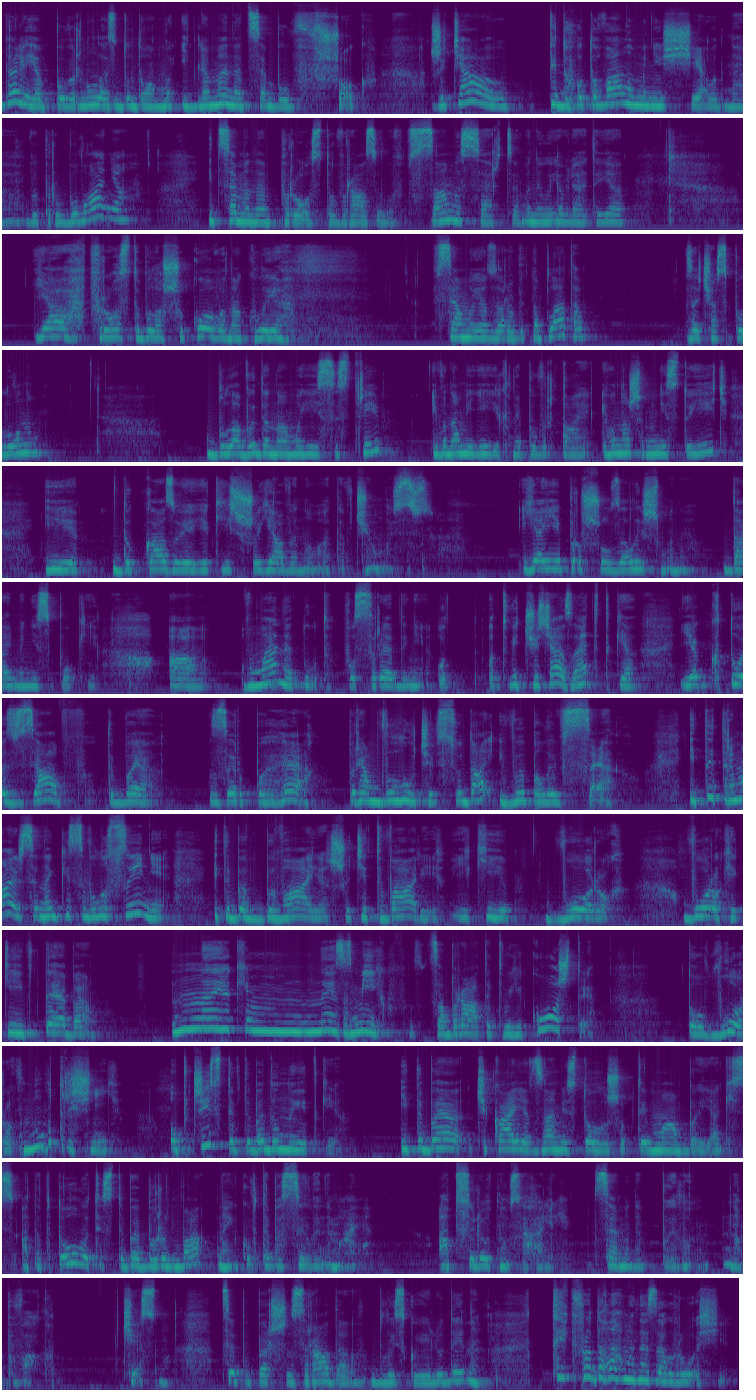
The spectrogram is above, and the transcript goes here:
Далі я повернулася додому, і для мене це був шок. Життя підготувало мені ще одне випробування, і це мене просто вразило в саме серце. Ви не уявляєте, я, я просто була шокована, коли вся моя заробітна плата за час полону була видана моїй сестрі, і вона мені їх не повертає. І вона ж мені стоїть і доказує якийсь, що я винувата в чомусь. Я її прошу, залиш мене, дай мені спокій. А в мене тут посередині, от, от відчуття, знаєте, таке, як хтось взяв тебе з РПГ, прям влучив сюди і випалив все. І ти тримаєшся на якійсь волосині, і тебе вбиває, що ті тварі, які ворог, ворог, який в тебе не яким не зміг забрати твої кошти, то ворог внутрішній обчистив тебе до нитки. І тебе чекає замість того, щоб ти мав би якось адаптовуватись, тебе боротьба, на яку в тебе сили немає. Абсолютно взагалі. Це мене било наповало. Чесно. Це, по-перше, зрада близької людини. Ти продала мене за гроші.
